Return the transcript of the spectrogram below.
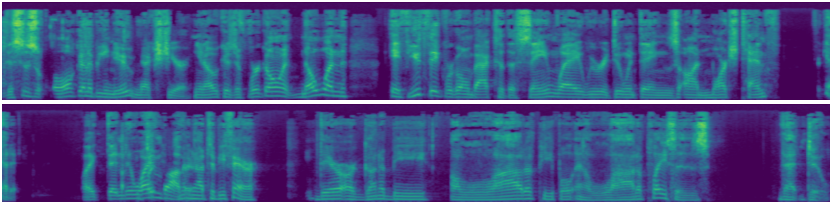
this is all going to be new next year. You know, because if we're going, no one, if you think we're going back to the same way we were doing things on March 10th, forget it. Like then, then why even bother? Not to be fair, there are going to be a lot of people in a lot of places that do.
